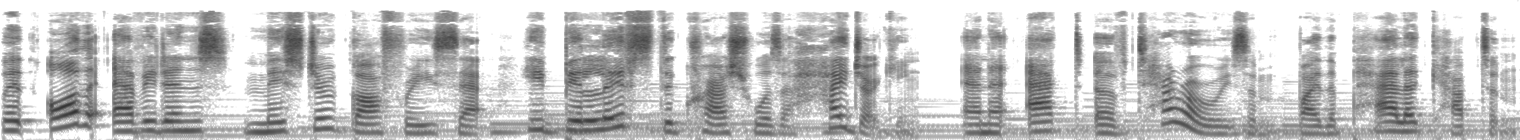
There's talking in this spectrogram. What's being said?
With all the evidence, Mr. Godfrey said he believes the crash was a hijacking and an act of terrorism by the pilot captain,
